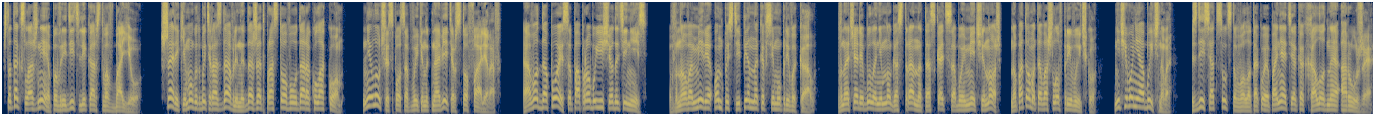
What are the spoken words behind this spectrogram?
что так сложнее повредить лекарства в бою. Шарики могут быть раздавлены даже от простого удара кулаком. Не лучший способ выкинуть на ветер 100 фалеров. А вот до пояса попробуй еще дотянись. В новом мире он постепенно ко всему привыкал. Вначале было немного странно таскать с собой меч и нож, но потом это вошло в привычку. Ничего необычного. Здесь отсутствовало такое понятие, как холодное оружие.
